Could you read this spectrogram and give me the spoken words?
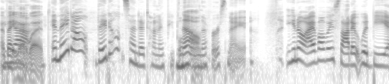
I bet you I would. And they don't they don't send a ton of people No. home the first night. You know, I've always thought it would be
